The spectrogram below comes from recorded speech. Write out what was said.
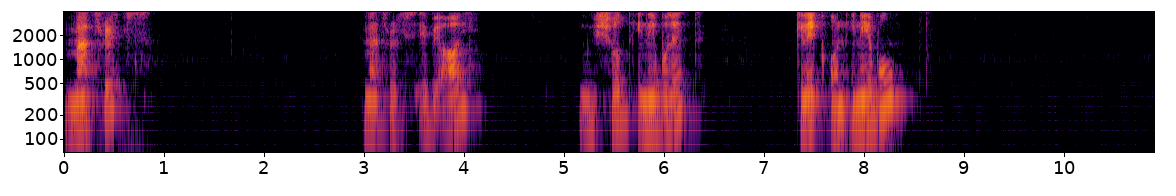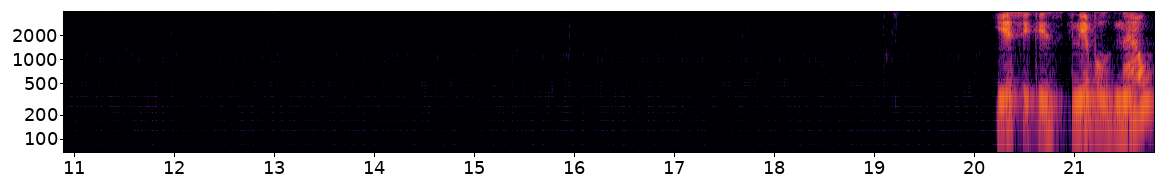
matrix matrix API. We should enable it. Click on enable yes it is enabled now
